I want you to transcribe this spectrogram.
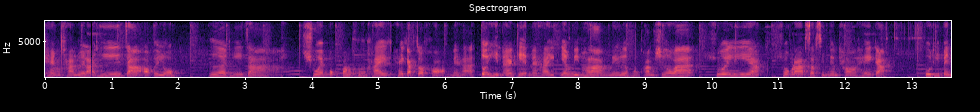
แข่งขันเวลาที่จะออกไปรบเพื่อที่จะ ช่วยปกป้องคุ้มภัยให้กับเจ้าของนะคะ ตัวหินอาเกตนะคะ ยังมีพลังในเรื่องของความเชื่อว่าช่วยเรียกโชคลาภทรัพย์สินเงินทองให้กับผู้ที่เป็น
